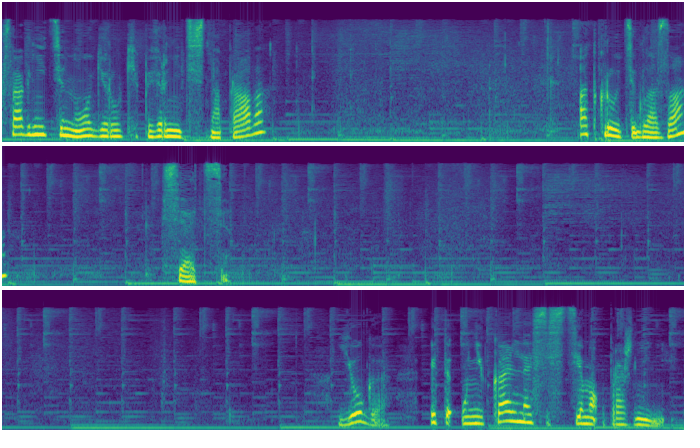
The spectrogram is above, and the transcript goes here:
Согните ноги, руки, повернитесь направо. Откройте глаза, сядьте. Йога – это уникальная система упражнений –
